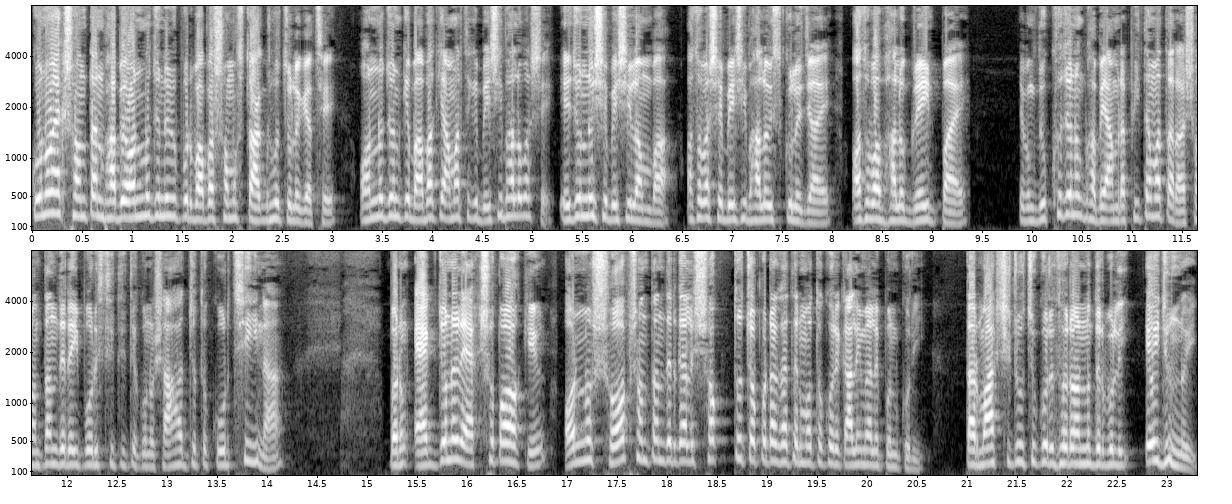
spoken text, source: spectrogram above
কোনো এক সন্তান ভাবে অন্যজনের উপর বাবার সমস্ত আগ্রহ চলে গেছে। অন্যজনকে বাবাকে আমার থেকে বেশি ভালোবাসে? এজন্যই সে বেশি লম্বা। অথবা সে বেশি ভালো স্কুলে যায়, অথবা ভালো গ্রেড পায়। এবং দুঃখজনকভাবে আমরা পিতামাতারা সন্তানদের এই পরিস্থিতিতে কোনো সাহায্য তো করছিই না। বরং একজনের একশো পাওয়াকে অন্য সব সন্তানদের গালে শক্ত চপটাঘাতের মতো করে কালিমা লেপন করি। তার মার্কশিট উঁচু করে ধরে অন্যদের বলি, এই জন্যই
